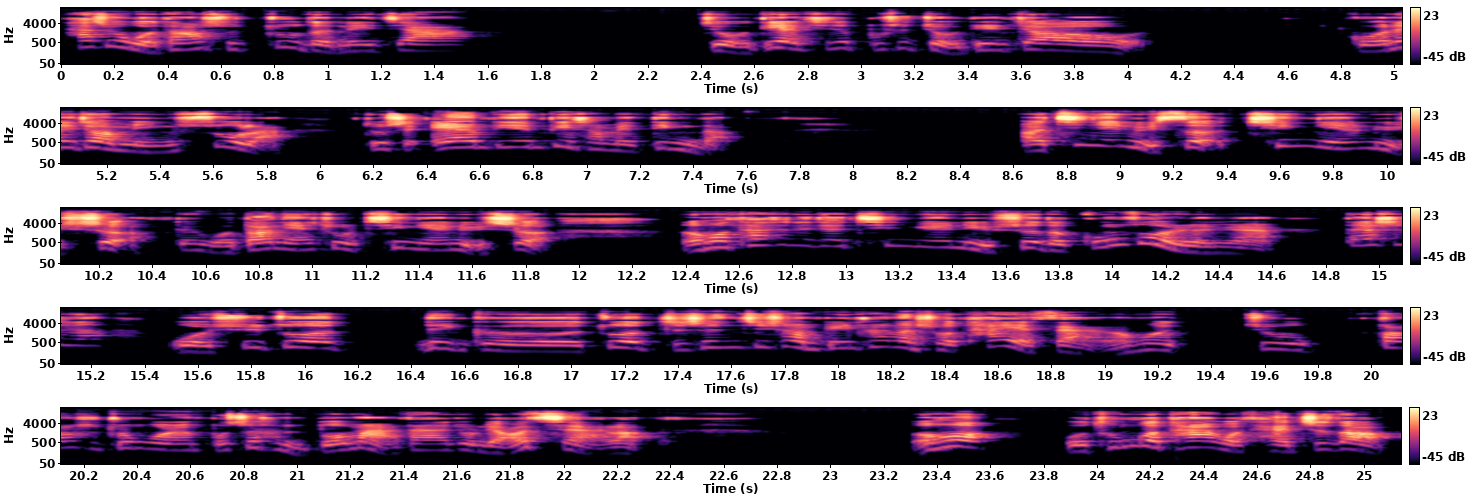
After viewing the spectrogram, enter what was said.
她是我当时住的那家酒店，其实不是酒店，叫国内叫民宿啦，就是 Airbnb 上面订的，啊，青年旅社，青年旅社，对我当年住青年旅社，然后他是那家青年旅社的工作人员，但是呢，我去坐那个坐直升机上冰川的时候，他也在，然后就当时中国人不是很多嘛，大家就聊起来了，然后我通过他我才知道，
